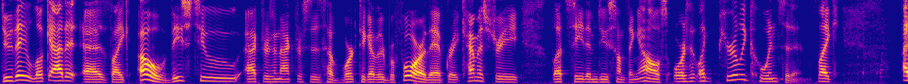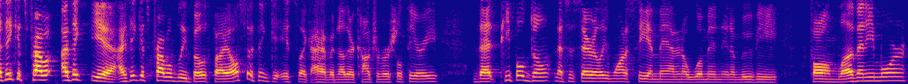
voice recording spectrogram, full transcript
do they look at it as like, oh, these two actors and actresses have worked together before, they have great chemistry, let's see them do something else, or is it like purely coincidence? Like I think it's probably. I think yeah. I think it's probably both. But I also think it's like I have another controversial theory that people don't necessarily want to see a man and a woman in a movie fall in love anymore.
